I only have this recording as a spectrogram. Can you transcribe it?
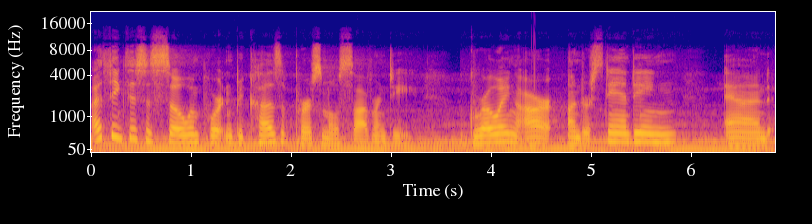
I think this is so important because of personal sovereignty growing our understanding and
